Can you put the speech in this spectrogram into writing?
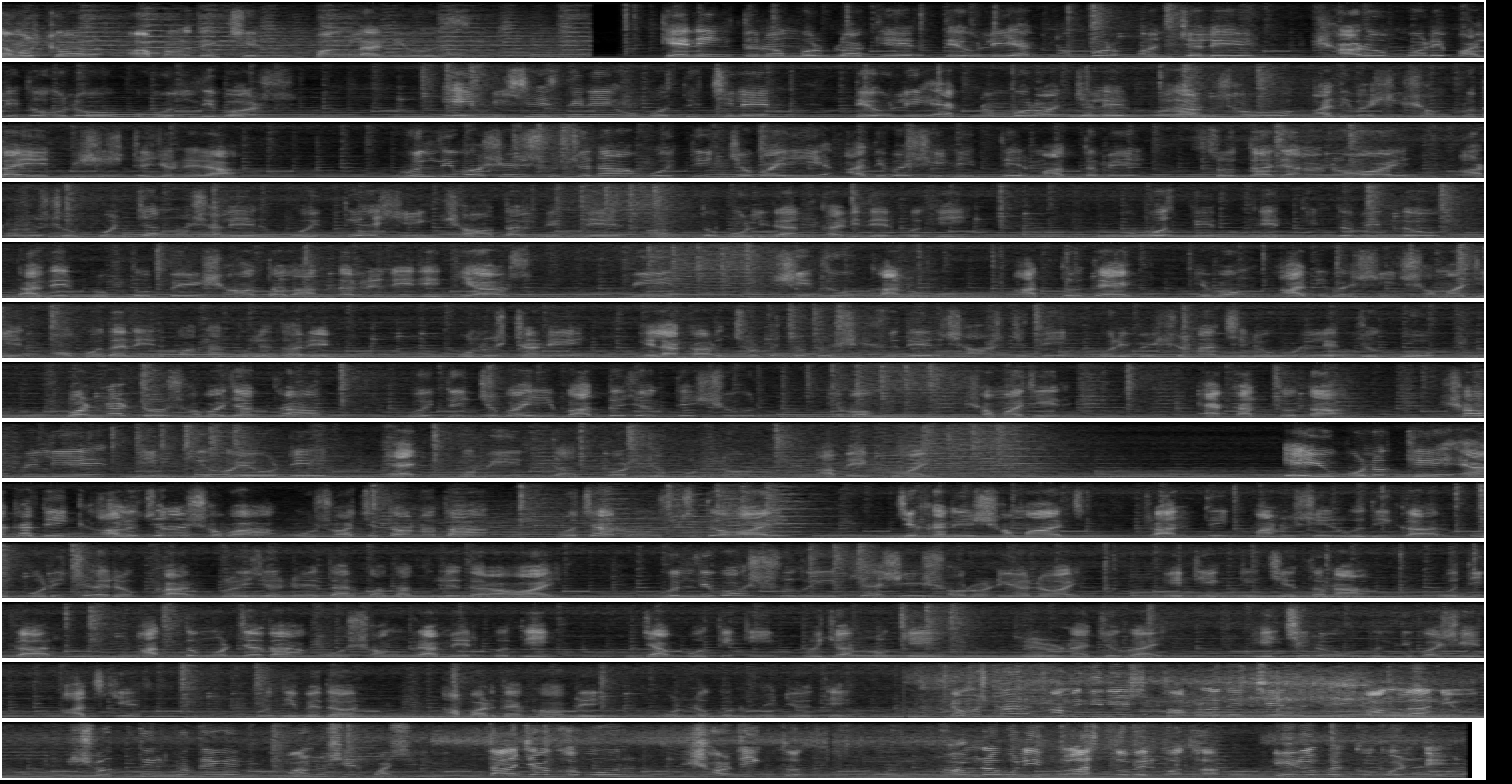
নমস্কার, আপনারা দেখছেন বাংলা নিউজ। ক্যানিং দু নম্বর ব্লকের দেউলি এক নম্বর অঞ্চলে সাড়ম্বরে পালিত হলো হুল দিবস। এই বিশেষ দিনে উপস্থিত ছিলেন দেউলি এক নম্বর অঞ্চলের প্রধান সহ আদিবাসী সম্প্রদায়ের বিশিষ্টজনেরা হুল দিবসের সূচনা ঐতিহ্যবাহী আদিবাসী নৃত্যের মাধ্যমে শ্রদ্ধা জানানো হয় আঠারোশো পঞ্চান্ন সালের ঐতিহাসিক সাঁওতাল বৃদ্ধের আত্মবলিদানকারীদের প্রতি। উপস্থিত নেতৃত্ববৃন্দ, তাদের বক্তব্যে সাঁওতাল আন্দোলনের ইতিহাস, বীর, সিধু, কানু, আত্মত্যাগ এবং আদিবাসী সমাজের অবদানের কথা তুলে ধরেন। অনুষ্ঠানে এলাকার ছোট ছোট শিশুদের সাংস্কৃতিক পরিবেশনা ছিল উল্লেখযোগ্য। বর্ণাঢ্য শোভাযাত্রা, ঐতিহ্যবাহী বাদ্যযন্ত্রের সুর এবং সমাজের একাত্মতা, সব মিলিয়ে দিনটি হয়ে ওঠে এক গভীর, তাৎপর্যপূর্ণ আবেগময়। এই উপলক্ষে একাধিক আলোচনা সভা ও সচেতনতা প্রচার অনুষ্ঠিত হয়, যেখানে সমাজ, প্রান্তিক মানুষের অধিকার ও পরিচয় রক্ষার প্রয়োজনীয়তার কথা তুলে ধরা হয়। হুল দিবস শুধু ইতিহাসে স্মরণীয় নয়, এটি একটি চেতনা, অধিকার, আত্মমর্যাদা ও সংগ্রামের প্রতীক, যা প্রতিটি প্রজন্মকে প্রেরণা যোগায়। এই ছিল হুল দিবসের আজকের প্রতিবেদন। আবার দেখা হবে অন্য কোনো ভিডিওতে। নমস্কার, আমি দিনেশ আপনারা দেখছেন বাংলা নিউজ। সত্যের পথে মানুষের পাশে, তাজা খবর, সঠিক তথ্য। আমরা বলি বাস্তবের কথা, নিরপেক্ষ কণ্ঠে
